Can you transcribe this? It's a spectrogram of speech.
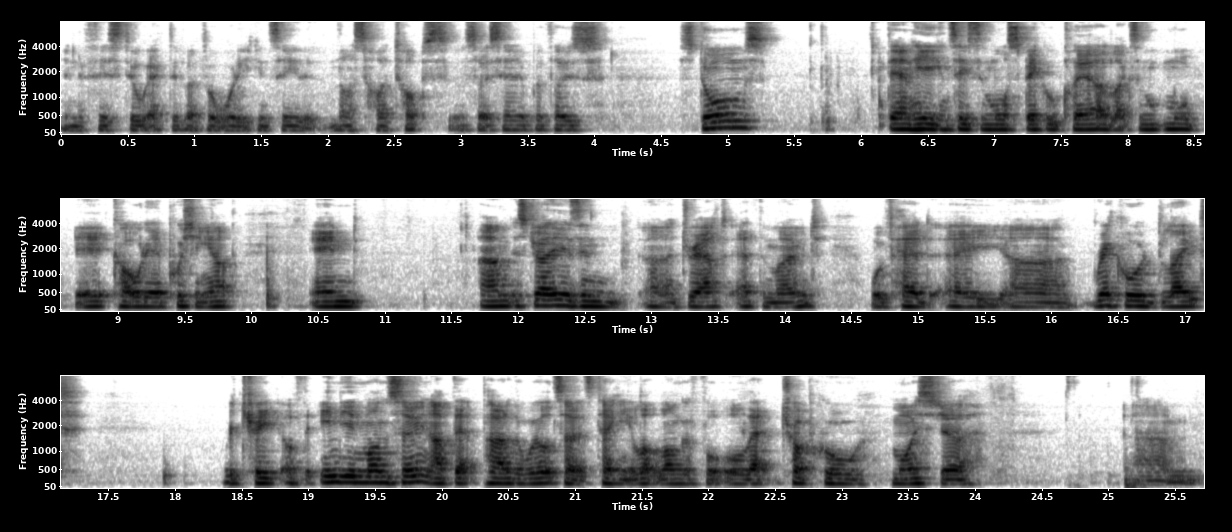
and if they're still active over water, you can see the nice high tops associated with those storms. Down here, you can see some more speckled cloud, like some more air, cold air pushing up. And um, Australia is in uh, drought at the moment. We've had a uh, record late retreat of the Indian monsoon up that part of the world, so it's taking a lot longer for all that tropical moisture, um,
